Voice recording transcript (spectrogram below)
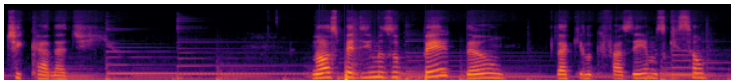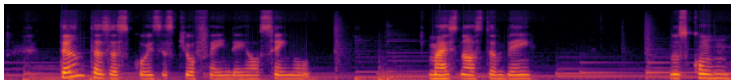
de cada dia. Nós pedimos o perdão daquilo que fazemos, que são tantas as coisas que ofendem ao Senhor. Mas nós também nos com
